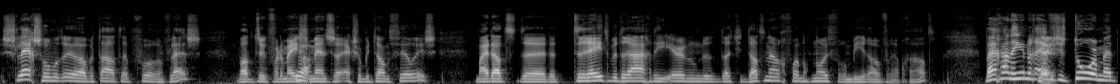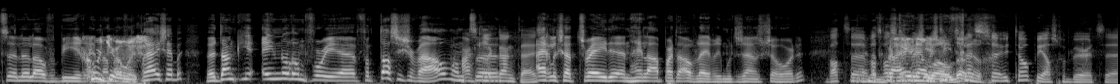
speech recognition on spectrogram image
slechts 100 euro betaald hebt voor een fles. Wat natuurlijk voor de meeste Ja. mensen exorbitant veel is. Maar dat de, de trade-bedragen die je eerder noemde, dat je dat in elk geval nog nooit voor een bier over hebt gehad. Wij gaan hier nog Nee. eventjes door met eh, lullen over bier en Goed, dan over de prijs hebben. We danken je enorm voor je fantastische verhaal. Want, Hartelijk eh, dank, Thijs. Eigenlijk zou traden een hele aparte aflevering moeten zijn als ik zo hoorde. Wat, eh, wat was er precies niet eh, Utopias gebeurd eh,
